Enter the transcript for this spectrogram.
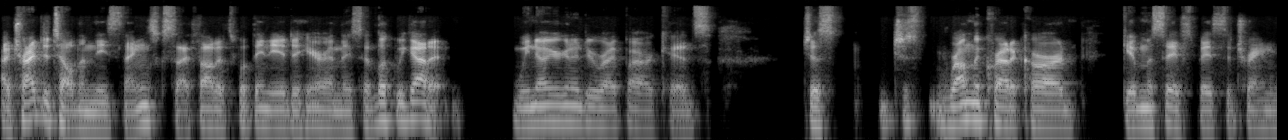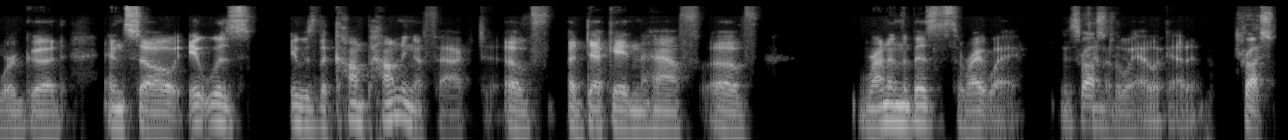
I tried to tell them these things because I thought it's what they needed to hear, and they said, "Look, we got it. We know you're going to do right by our kids. Just just run the credit card, give them a safe space to train. We're good. And so it was it was the compounding effect of a decade and a half of running the business the right way. Is trust. kind of the way I look at it. Trust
